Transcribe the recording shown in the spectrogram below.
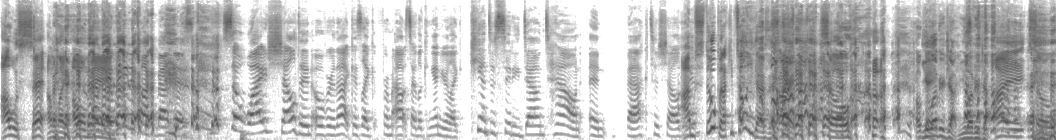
I was set. I'm like, oh Okay, man. we need to talk about this. So why Sheldon over that? Because like from outside looking in, you're like Kansas City downtown and back to Sheldon. I'm stupid. I keep telling you guys this. All right, so okay. You love your job. You love your job. I so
